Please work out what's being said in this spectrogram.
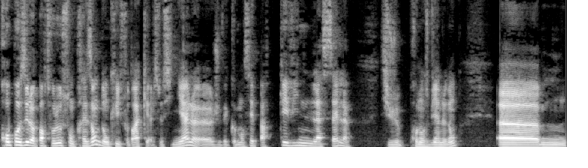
proposé leur portfolio sont présentes, donc il faudra qu'elles se signalent. Euh, je vais commencer par Kevin Lasselle, si je prononce bien le nom. Euh,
